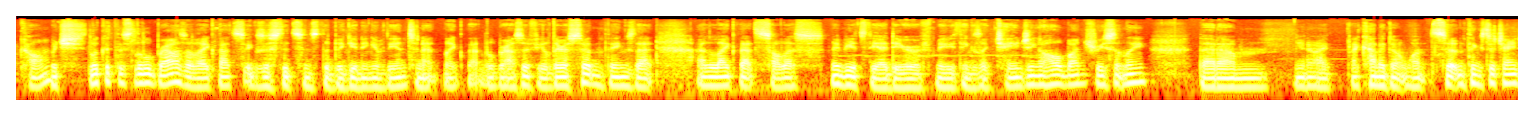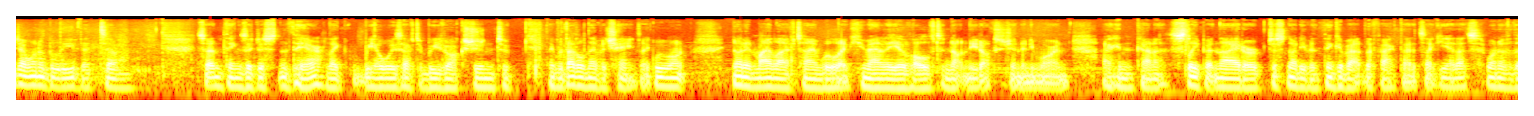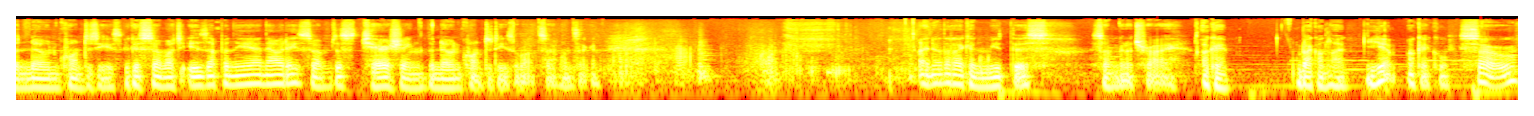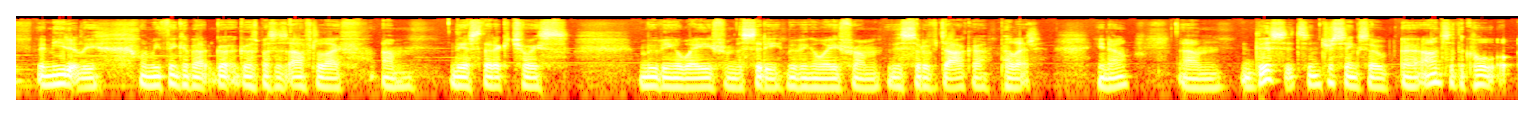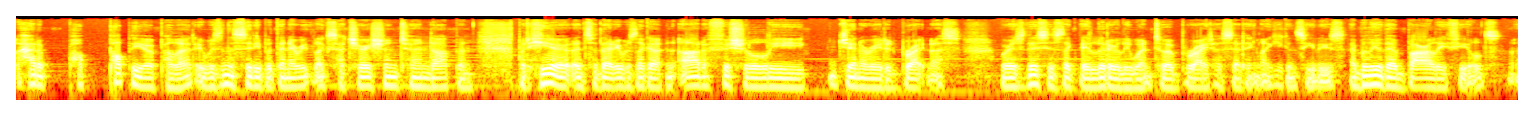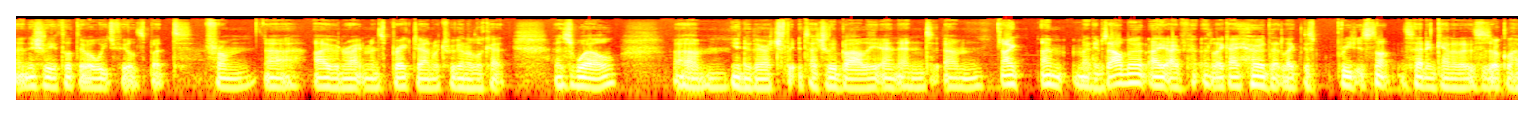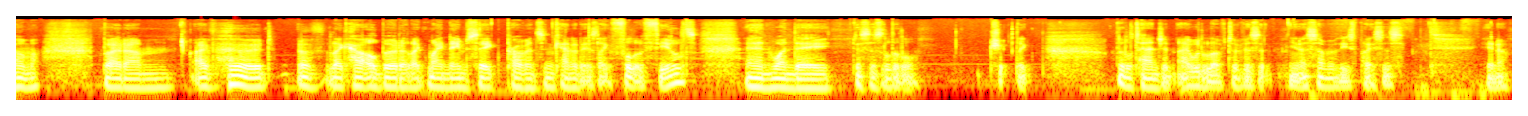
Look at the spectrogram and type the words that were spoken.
com, which look at this little browser, like that's existed since the beginning of the internet, like that little browser field. There are certain things that I like that solace. Maybe it's the idea of maybe things like changing a whole bunch recently that, um, you know, I, I kind of don't want certain things to change. I want to believe that, um, certain things are just there. Like we always have to breathe oxygen to like, but that'll never change. Like we won't, not in my lifetime, will like humanity evolve to not need oxygen anymore. And I can kind of sleep at night or just not even think about the fact that it's like, yeah, that's one of the known quantities because so much is up in the air nowadays. So I'm just cherishing the known quantities a lot. So one second. I know that I can mute this, so I'm gonna try. Okay, Back online. Yep. Okay. Cool. So immediately, when we think about Ghostbusters Afterlife, um, the aesthetic choice, moving away from the city, moving away from this sort of darker palette, you know, um, this it's interesting. So, uh, Answer the Call had a pop poppier palette. It was in the city, but then every like saturation turned up, and but here and so that it was like a, an artificially generated brightness. Whereas this is like they literally went to a brighter setting. Like you can see these. I believe they're barley fields. I initially thought they were wheat fields, but from uh, Ivan Reitman's breakdown, which we're going to look at as well. Um, you know, they're actually it's actually barley, and and um, I I'm my name's Albert. I, I've like I heard that like this. It's not set in Canada. This is Oklahoma, but um, I've heard of like how Alberta, like my namesake province in Canada, is like full of fields. And one day, just as a little, like little tangent, I would love to visit. You know, some of these places. You know,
